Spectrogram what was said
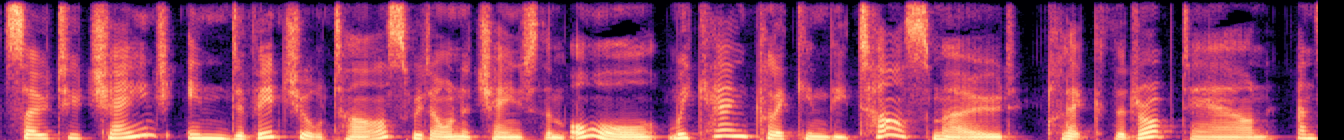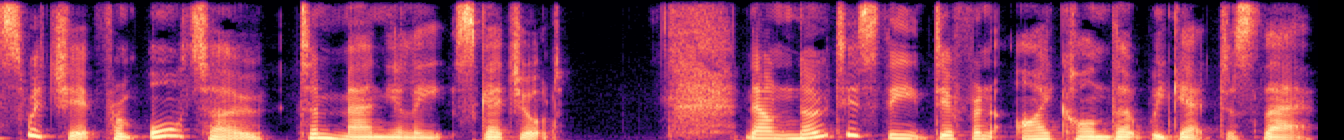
So to change individual tasks, we don't want to change them all, we can click in the task mode, click the drop down and switch it from auto to manually scheduled. Now notice the different icon that we get just there.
